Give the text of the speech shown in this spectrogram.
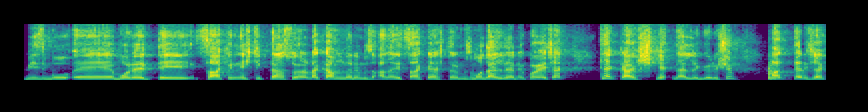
biz bu e, volatiliteyi sakinleştikten sonra rakamlarımızı analist arkadaşlarımız modellerine koyacak. Tekrar şirketlerle görüşüp aktaracak.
